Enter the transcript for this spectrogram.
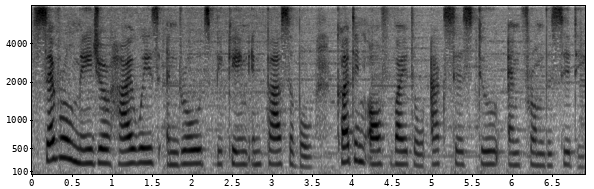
Several major highways and roads became impassable, cutting off vital access to and from the city.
